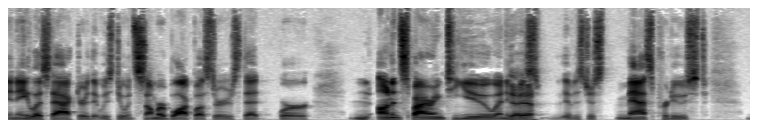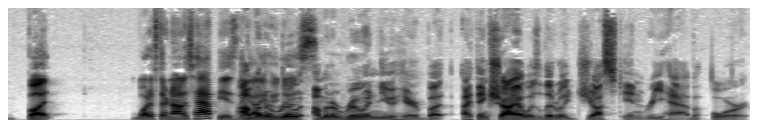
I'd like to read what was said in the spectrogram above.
an A-list actor that was doing summer blockbusters that were uninspiring to you and it Yeah, was it was just mass produced. But what if they're not as happy as the I'm guy gonna who ruin does? I'm gonna ruin you here, but I think Shia was literally just in rehab or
